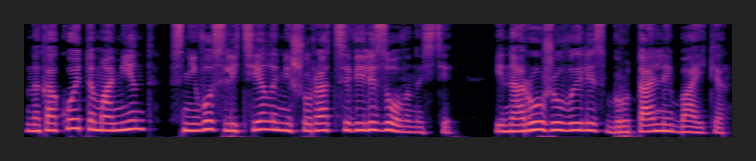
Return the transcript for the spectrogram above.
На какой-то момент с него слетела мишура цивилизованности, и наружу вылез брутальный байкер.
